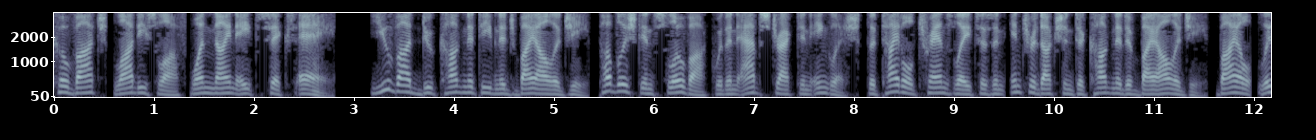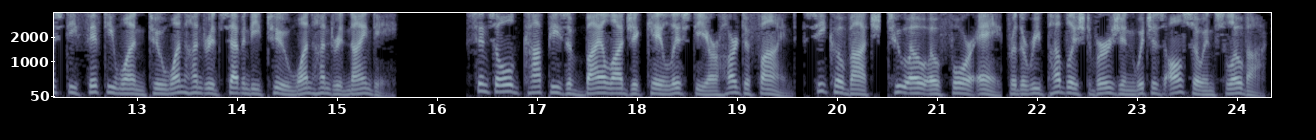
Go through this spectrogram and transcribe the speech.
Kovach, Ladislav 1986a. Uvod du kognitivnej biology, published in Slovak with an abstract in English. The title translates as an Introduction to Cognitive Biology, Bile, Listy 51 to 172 190. Since old copies of Biologic K. Listy are hard to find, see Kovac 2004a for the republished version which is also in Slovak.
